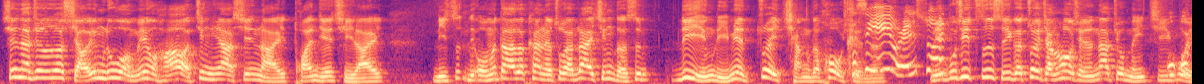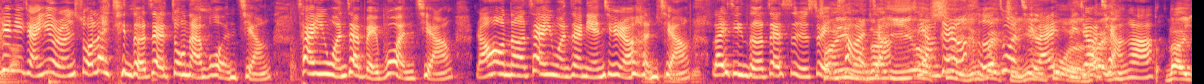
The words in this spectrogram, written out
现在就是说，小英如果没有好好静下心来团结起来，你是我们大家都看得出来，赖清德是绿营里面最强的候选人。可是也有人说，你不去支持一个最强候选人，那就没机会。我跟你讲，也有人说赖清德在中南部很强，蔡英文在北部很强，然后呢，蔡英文在年轻人很强，赖清德在四十岁以上很强，两个人合作起来比较强啊。赖。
